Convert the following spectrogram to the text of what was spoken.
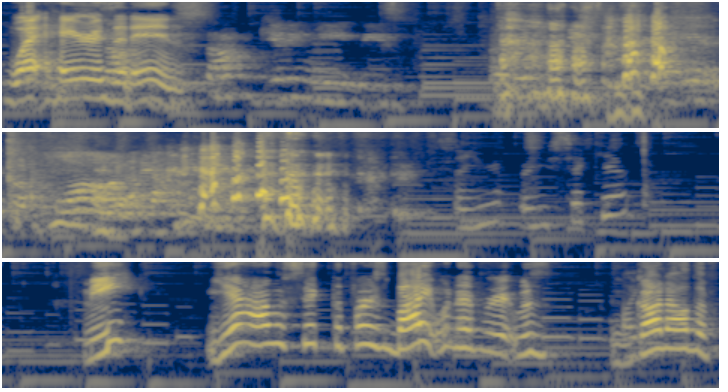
what hair is it in? Stop giving me these. Are you are you sick yet? Me? Yeah, I was sick the first bite whenever it was got out of the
